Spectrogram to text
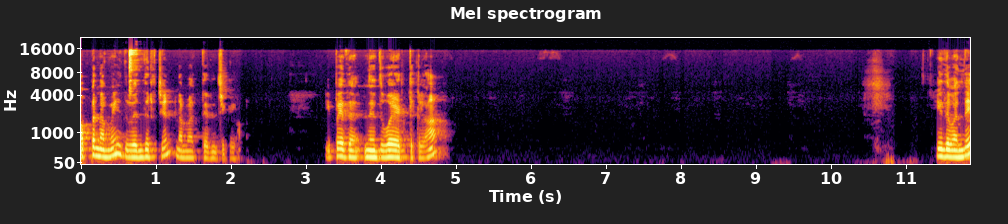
அப்போ நம்ம இது வெந்துருச்சுன்னு நம்ம தெரிஞ்சுக்கலாம். இப்போ இதை மெதுவாக எடுத்துக்கலாம். இது வந்து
